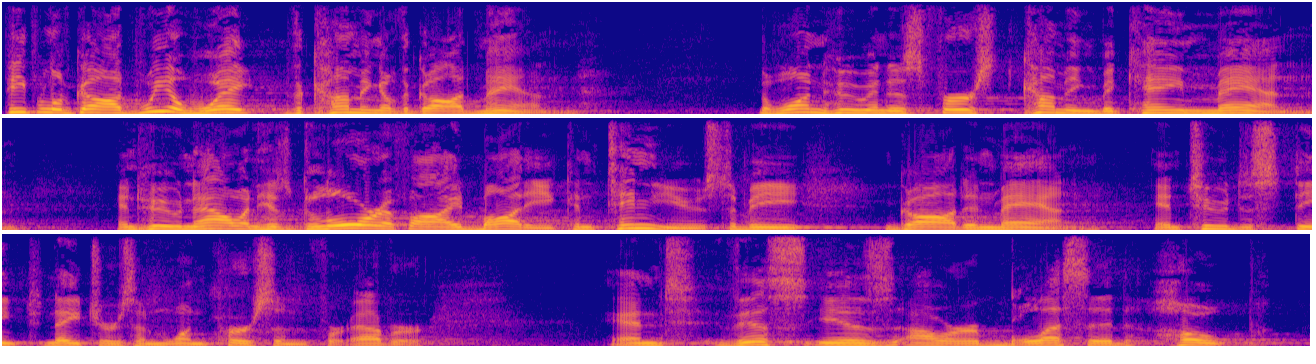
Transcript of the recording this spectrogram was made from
People of God, we await the coming of the God man the one who in his first coming became man, and who now in his glorified body continues to be God and man in two distinct natures and one person forever. And this is our blessed hope,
